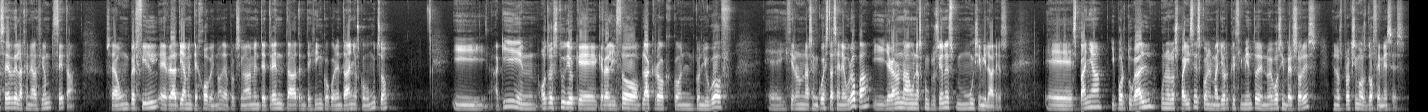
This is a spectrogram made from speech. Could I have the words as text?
ser de la generación Z. O sea, un perfil eh, relativamente joven, de aproximadamente 30, 35, 40 años como mucho. Y aquí en otro estudio que, realizó BlackRock con, con YouGov, eh, hicieron unas encuestas en Europa y llegaron a unas conclusiones muy similares. Eh, España y Portugal, uno de los países con el mayor crecimiento de nuevos inversores en los próximos 12 meses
